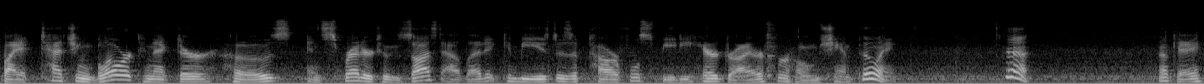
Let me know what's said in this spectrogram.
By attaching blower connector, hose, and spreader to exhaust outlet, it can be used as a powerful, speedy hair dryer for home shampooing. Huh. Okay.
